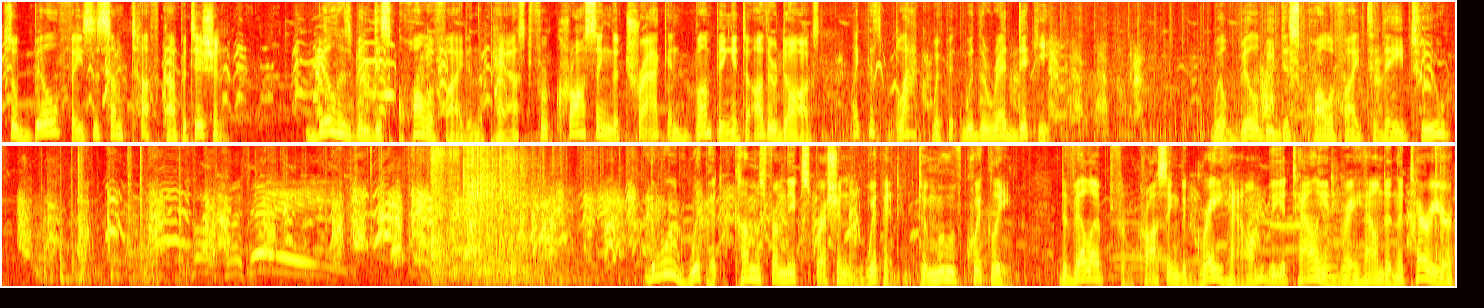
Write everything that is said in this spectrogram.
so Bill faces some tough competition. Bill has been disqualified in the past for crossing the track and bumping into other dogs, like this black whippet with the red dicky. Will Bill be disqualified today too? The word whippet comes from the expression whippet, to move quickly. Developed from crossing the greyhound, the Italian greyhound, and the terrier,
